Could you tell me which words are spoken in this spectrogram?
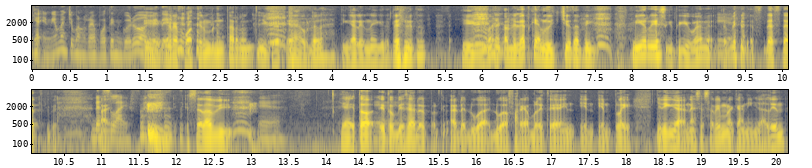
ya ini mah cuma repotin gue doang Iya, gitu ya. ngerepotin bentar nanti juga ya udahlah tinggalin aja gitu. Dan itu ya gimana kalau dilihat kayak lucu tapi miris gitu gimana Iya. tapi that's that's that gitu that's Nah, life la vie. Iya. ya itu Iya, itu iya. biasanya ada ada dua dua variabel itu ya in in, in play jadi nggak necessary mereka yang ninggalin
